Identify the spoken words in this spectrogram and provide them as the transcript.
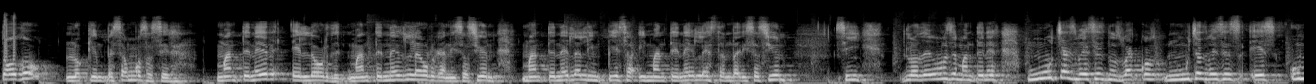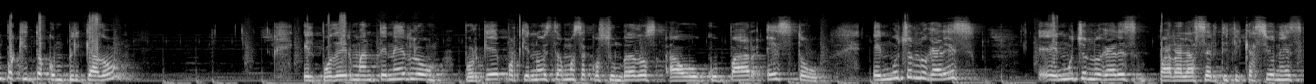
todo lo que empezamos a hacer. Mantener el orden, mantener la organización, mantener la limpieza y mantener la estandarización. Sí, lo debemos de mantener. Muchas veces nos va muchas veces es un poquito complicado el poder mantenerlo. ¿Por qué? Porque no estamos acostumbrados a ocupar esto. En muchos lugares en muchos lugares para las certificaciones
